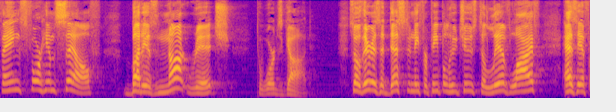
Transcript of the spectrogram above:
things for himself, but is not rich towards God. So there is a destiny for people who choose to live life as if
